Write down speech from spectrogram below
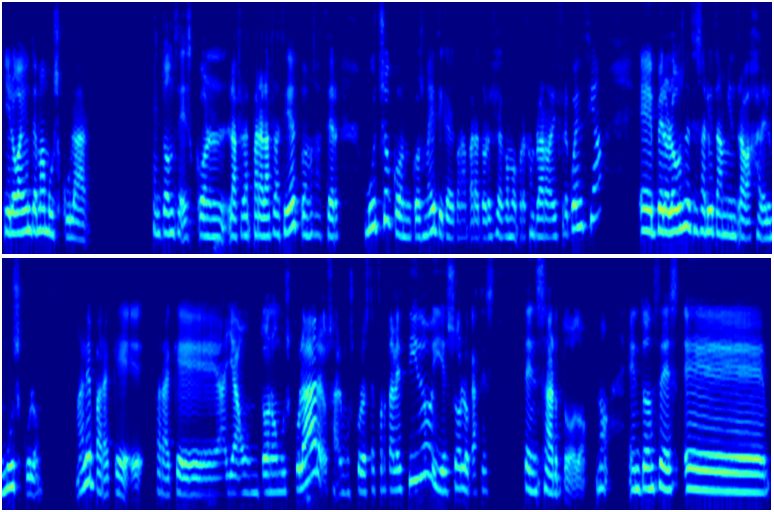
y luego hay un tema muscular. Entonces, para la flacidez podemos hacer mucho con cosmética y con aparatología, como por ejemplo la radiofrecuencia, eh, pero luego es necesario también trabajar el músculo, ¿vale? Para que, para que haya un tono muscular, o sea, el músculo esté fortalecido y eso lo que hace es tensar todo, ¿no? Entonces, eh,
